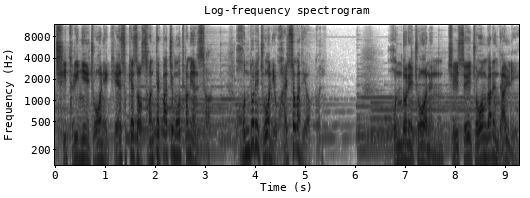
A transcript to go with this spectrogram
치트리니의 조언이 계속해서 선택받지 못하면서 혼돈의 조언이 활성화되었군. 혼돈의 조언은 질서의 조언과는 달리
